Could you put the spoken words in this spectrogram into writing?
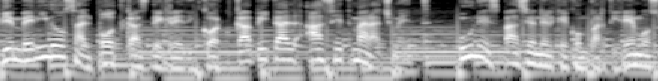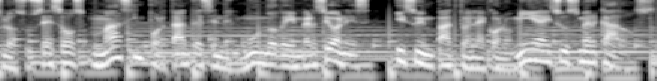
Bienvenidos al podcast de Credit Corp Capital Asset Management, un espacio en el que compartiremos los sucesos más importantes en el mundo de inversiones y su impacto en la economía y sus mercados.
